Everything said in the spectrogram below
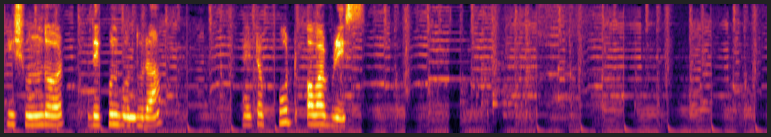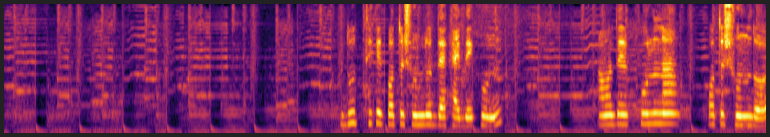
কি সুন্দর, দেখুন বন্ধুরা। এটা ফুট ওভার ব্রিজ দূর থেকে কত সুন্দর দেখায়, দেখুন। আমাদের খুলনা কত সুন্দর।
